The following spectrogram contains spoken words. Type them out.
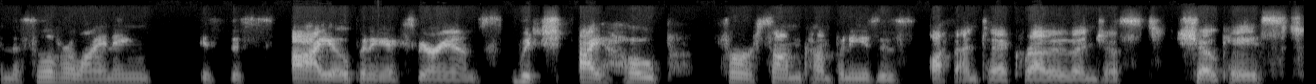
and the silver lining is this eye-opening experience, which I hope for some companies is authentic rather than just showcased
